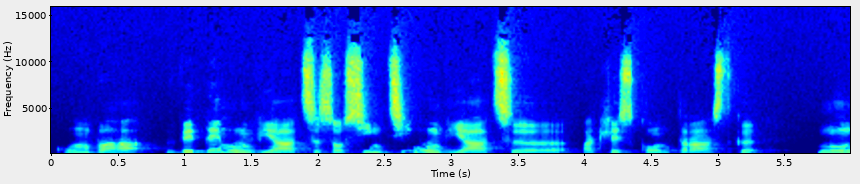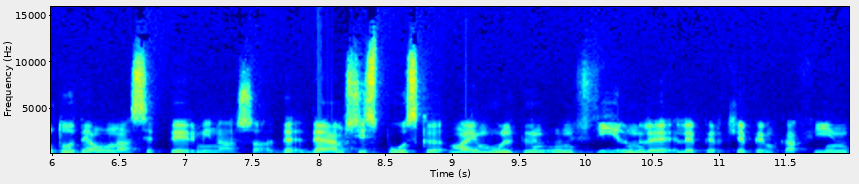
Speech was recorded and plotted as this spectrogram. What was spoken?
cumva vedem în viață sau simțim în viață acest contrast, că nu întotdeauna se termină așa. De, de am și spus că mai mult în, în film le, le percepem ca fiind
